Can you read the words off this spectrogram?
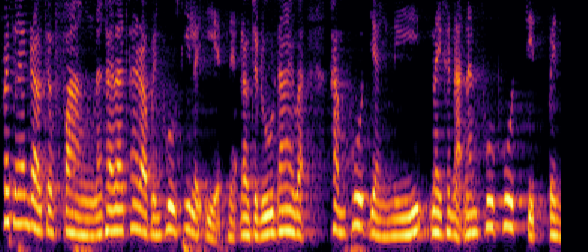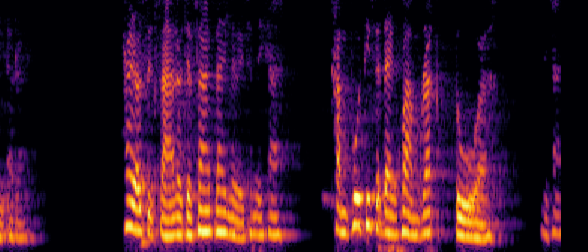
เพราะฉะนั้นเราจะฟังนะคะและถ้าเราเป็นผู้ที่ละเอียดเนี่ยเราจะรู้ได้ว่าคำพูดอย่างนี้ในขณะนั้นผู้พูดจิตเป็นอะไร ถ้าเราศึกษาเราจะทราบได้เลยใช่ไหมคะคำพูดที่แสดงความรักตัวนะคะ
